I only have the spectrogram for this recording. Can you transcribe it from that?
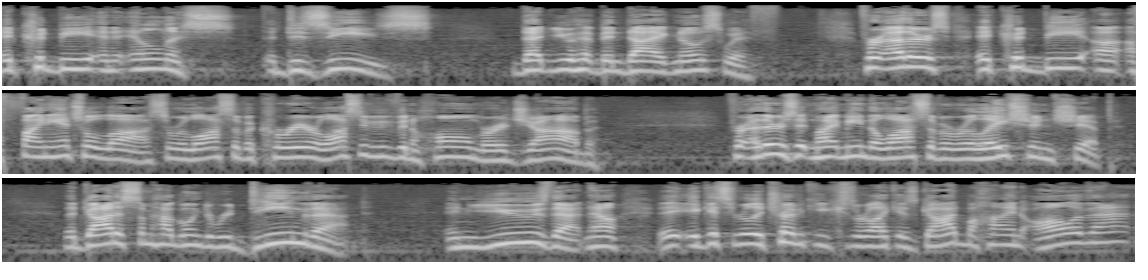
it could be an illness, a disease that you have been diagnosed with. For others, it could be a, a financial loss or loss of a career, loss of even a home or a job. For others, it might mean the loss of a relationship that God is somehow going to redeem that and use that. Now, it, gets really tricky because we're like, is God behind all of that?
